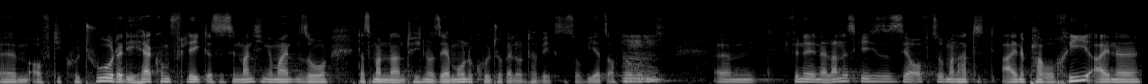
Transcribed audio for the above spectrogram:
ähm, auf die Kultur oder die Herkunft legt, ist es in manchen Gemeinden so, dass man da natürlich nur sehr monokulturell unterwegs ist, so wie jetzt auch bei Mhm. uns. Ähm, ich finde, in der Landeskirche ist es ja oft so, man hat eine Parochie, eine,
